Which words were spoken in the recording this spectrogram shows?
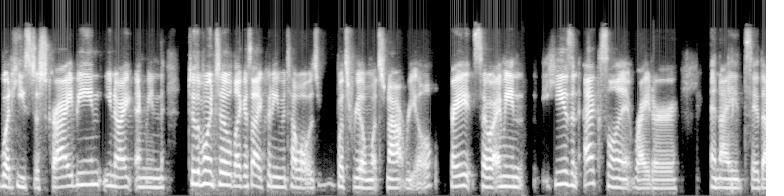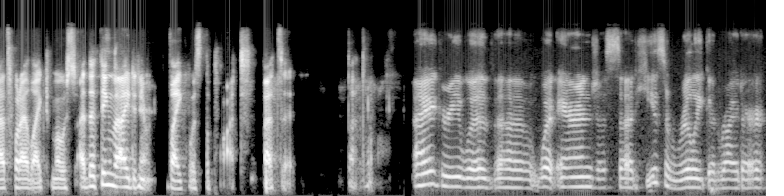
what he's describing you know I, I mean to the point so like i said i couldn't even tell what was what's real and what's not real right? So i mean he is an excellent writer and i'd say that's what i liked most. Uh, the thing that i didn't like was the plot. That's it. That's all. I agree with uh, what Erin just said. He's a really good writer.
